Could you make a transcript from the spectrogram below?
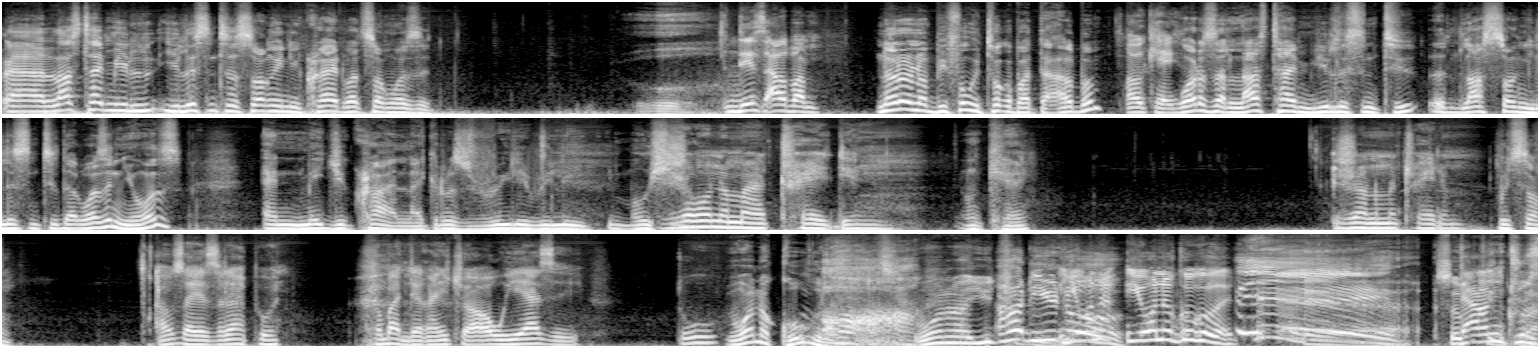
Uh, last time you you listened to a song and you cried, what song was it? this album No, no, no. Before we talk about the album, Okay. What was the last time you listened to the last song you listened to that wasn't yours and made you cry? Like it was really, really emotional. Joan Armatrading. Okay. Joan Armatrading. Which song? I was like, awuzayazi laphi wena ngoba ndingayitsho awuyazi tu You wanna Google it? You wanna YouTube? Ah. How do you you know? wanna, you wanna google it Yeah. So we down can to cry.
